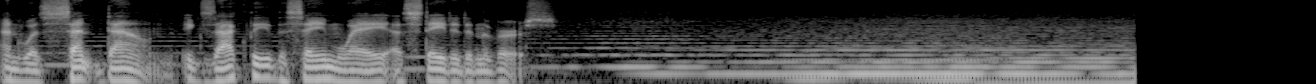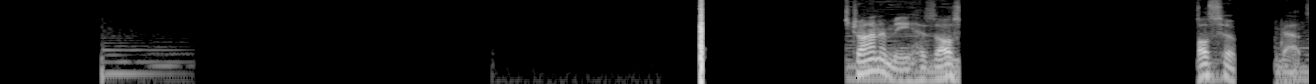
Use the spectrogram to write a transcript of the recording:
and was sent down exactly the same way as stated in the verse. Astronomy has also also out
